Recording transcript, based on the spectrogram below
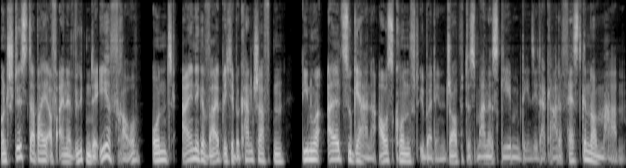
und stößt dabei auf eine wütende Ehefrau und einige weibliche Bekanntschaften, die nur allzu gerne Auskunft über den Job des Mannes geben, den sie da gerade festgenommen haben.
